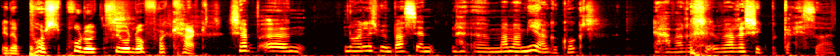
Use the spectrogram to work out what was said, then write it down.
In der Postproduktion noch verkackt. Ich habe äh, neulich mit Bastian äh, Mama Mia geguckt. Ja, war richtig, war richtig begeistert.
